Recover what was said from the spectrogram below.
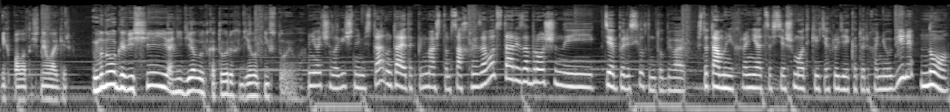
их палаточный лагерь. много вещей они делают, которых делать не стоило. У нее очень логичные места. Ну да, я так понимаю, что там сахарный завод старый заброшенный, где Пэрис Хилтон-то убивают. Что там у них хранятся все шмотки тех людей, которых они убили. Но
